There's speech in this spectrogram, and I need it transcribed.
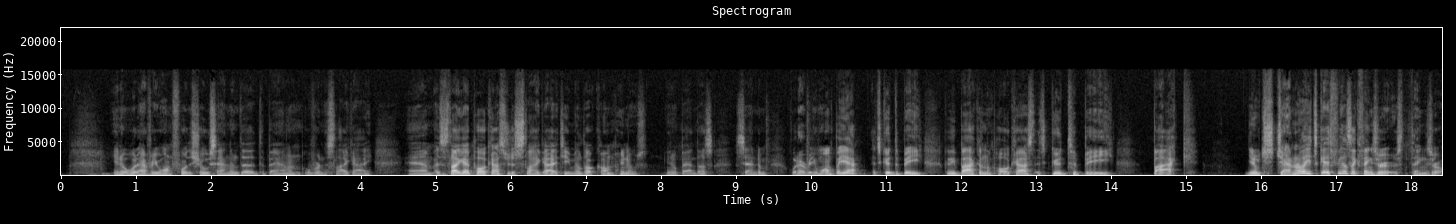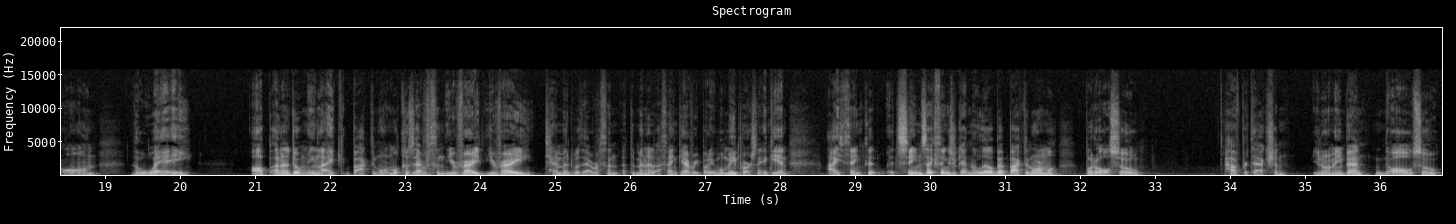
you know, whatever you want for the show, send them to, to Ben over in the Sly Guy. Um, is it Sly Guy podcast or just Sly Guy at gmail.com? Who knows? You know, Ben does send them whatever you want. But yeah, it's good to be good to be back on the podcast. It's good to be back. You know, just generally, it's it feels like things are things are on the way up and I don't mean like back to normal because everything you're very you're very timid with everything at the minute I think everybody well me personally again I think that it seems like things are getting a little bit back to normal but also have protection you know what I mean Ben also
